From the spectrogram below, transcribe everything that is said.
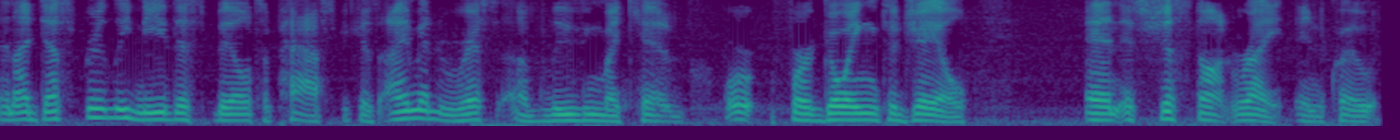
and I desperately need this bill to pass because I'm at risk of losing my kids or for going to jail, and it's just not right. End quote.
